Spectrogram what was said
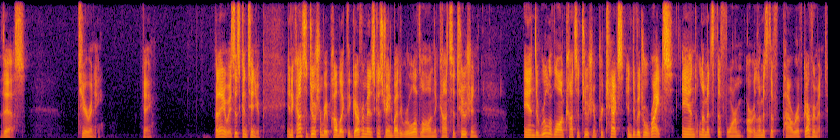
this tyranny. Okay. But, anyways, let's continue. In a constitutional republic, the government is constrained by the rule of law and the Constitution and the rule of law constitution protects individual rights and limits the form or limits the power of government.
